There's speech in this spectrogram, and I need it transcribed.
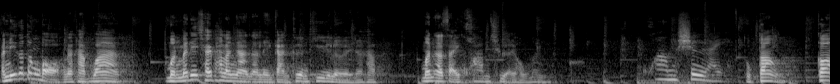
อันนี้ก็ต้องบอกนะครับว่ามันไม่ได้ใช้พลังงานอะไรในการเคลื่อนที่เลยนะครับ มันอาศัยความเฉื่อยของมัน ความเฉื่อย ถูกต้องก็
